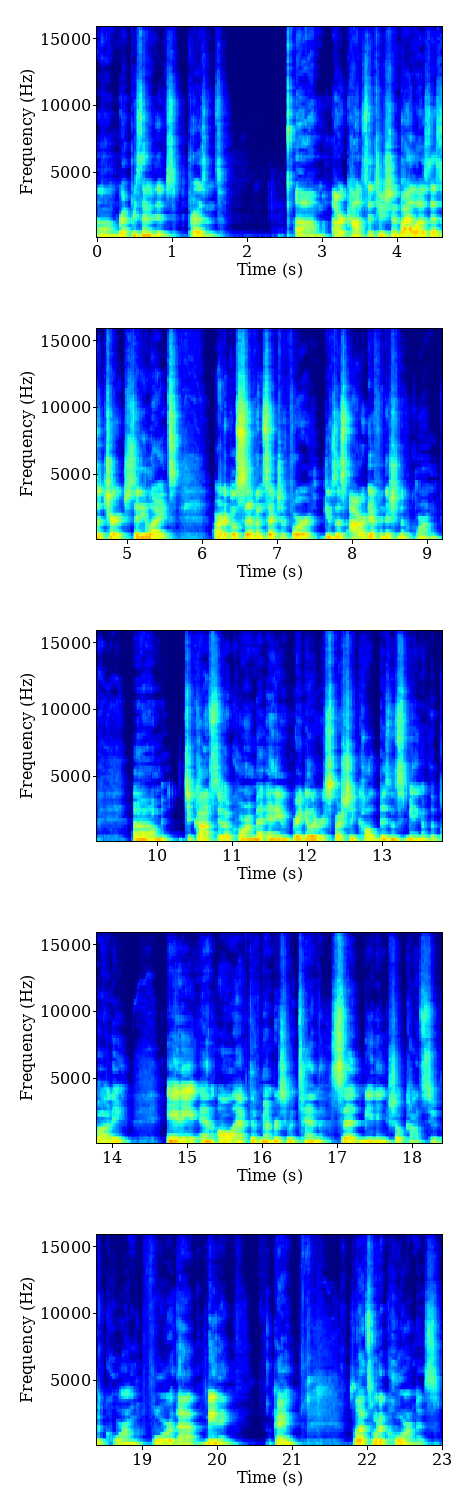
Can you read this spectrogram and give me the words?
um, representatives present. Um, our constitution and bylaws as a church, City Lights, Article 7, Section 4 gives us our definition of a quorum. Um, to constitute a quorum at any regular or specially called business meeting of the body, any and all active members who attend said meeting shall constitute the quorum for that meeting. Okay? So that's what a quorum is.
